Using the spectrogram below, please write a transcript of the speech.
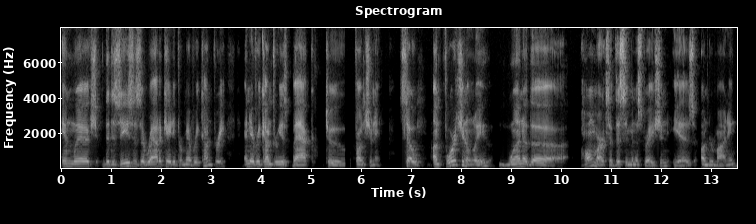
in which the disease is eradicated from every country and every country is back to functioning. So, unfortunately, one of the hallmarks of this administration is undermining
